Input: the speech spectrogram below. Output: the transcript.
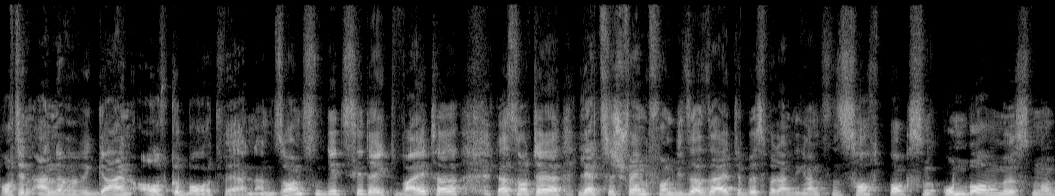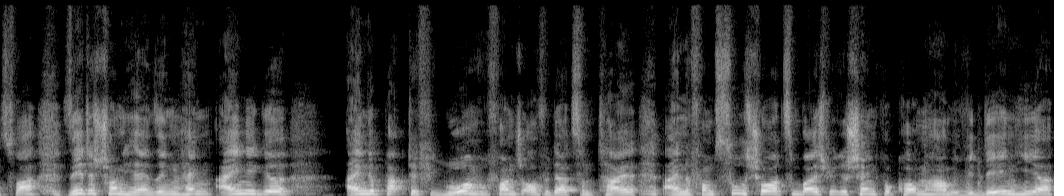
auf den anderen Regalen aufgebaut werden. Ansonsten geht es hier direkt weiter. Das ist noch der letzte Schwenk von dieser Seite, bis wir dann die ganzen Softboxen umbauen müssen. Und zwar seht ihr schon, hier hängen einige eingepackte Figuren, wovon ich auch wieder zum Teil eine vom Zuschauer zum Beispiel geschenkt bekommen habe, wie den hier.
